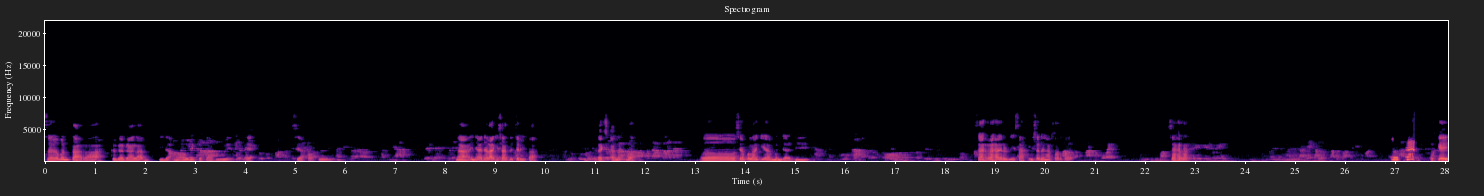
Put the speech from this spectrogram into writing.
Sementara kegagalan tidak mau diketahui oleh siapa pun. Nah, ini ada lagi satu cerita. Teks anekdot. Uh, siapa lagi yang menjadi Sahra Hairunisa? Bisa dengar suara saya? Sahra? Oke. Okay.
